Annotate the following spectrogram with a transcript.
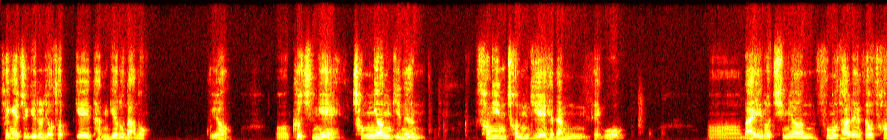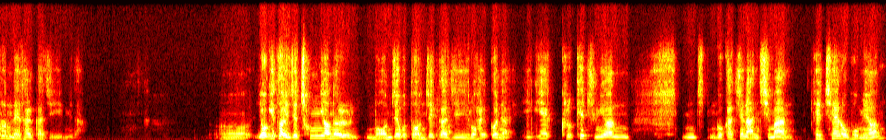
생애 주기를 여섯 개 단계로 나눴고요. 어, 그 중에 청년기는 성인 전기에 해당되고 어, 나이로 치면 20살에서 34살까지입니다. 어, 여기서 이제 청년을 뭐 언제부터 언제까지로 할 거냐 이게 그렇게 중요한 음, 것 같지는 않지만 대체로 보면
